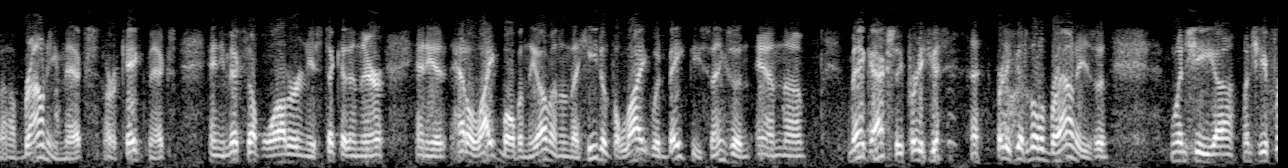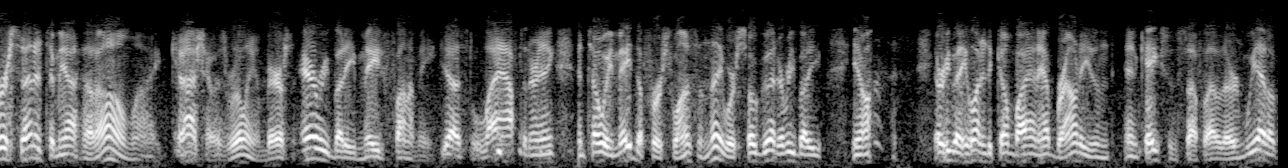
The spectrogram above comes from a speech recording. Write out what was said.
a brownie mix or cake mix, and you mix up water and you stick it in there, and you had a light bulb in the oven, and the heat of the light would bake these things and and uh, make actually pretty good, pretty good little brownies. And when she uh, when she first sent it to me, I thought, oh my gosh, I was really embarrassed. Everybody made fun of me, just laughed and everything until we made the first ones, and they were so good. Everybody, you know. Everybody wanted to come by and have brownies and, and cakes and stuff out of there, and we had a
